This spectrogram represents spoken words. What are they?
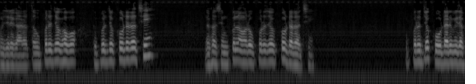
ମଝିରେ ଗାର ତ ଉପରେ ଯୋଗ ହେବ উপরে যোগ কোটার ଅଛି ଦେଖ ସିମ୍ପଲ୍ ଆମର ଉପର ଯୋଗ କୋଟାର ଅଛି ଉପର ଯୋଗ କୋଟାରେ ବି ଦେଖ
